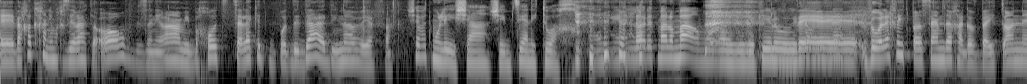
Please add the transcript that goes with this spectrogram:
אה, ואחר כך אני מחזירה את האור, וזה נראה מבחוץ צלקת בודדה, עדינה ויפה. יושבת מולי אישה שהמציאה ניתוח. אני לא יודעת מה לומר, זה כאילו יותר מזה. והוא הולך להתפרסם, דרך אגב, בעיתון, אה,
